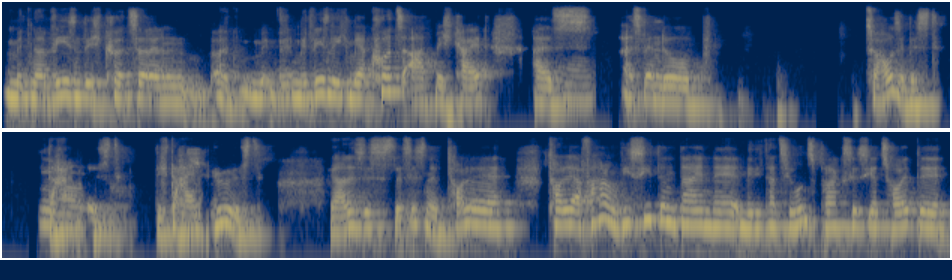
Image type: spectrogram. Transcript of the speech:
mit einer wesentlich kürzeren, äh, mit, mit, wesentlich mehr Kurzatmigkeit, als, ja. als wenn du zu Hause bist, daheim ja. bist, dich daheim fühlst. Ja, das ist, das ist eine tolle, tolle Erfahrung. Wie sieht denn deine Meditationspraxis jetzt heute,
